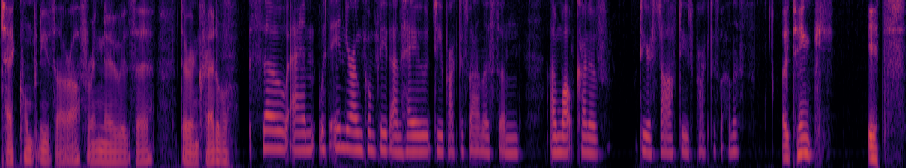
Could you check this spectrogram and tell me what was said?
tech companies are offering now is uh, they're incredible. So, um, within your own company, then, how do you practice wellness, and and what kind of do your staff do to practice wellness? I think it's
